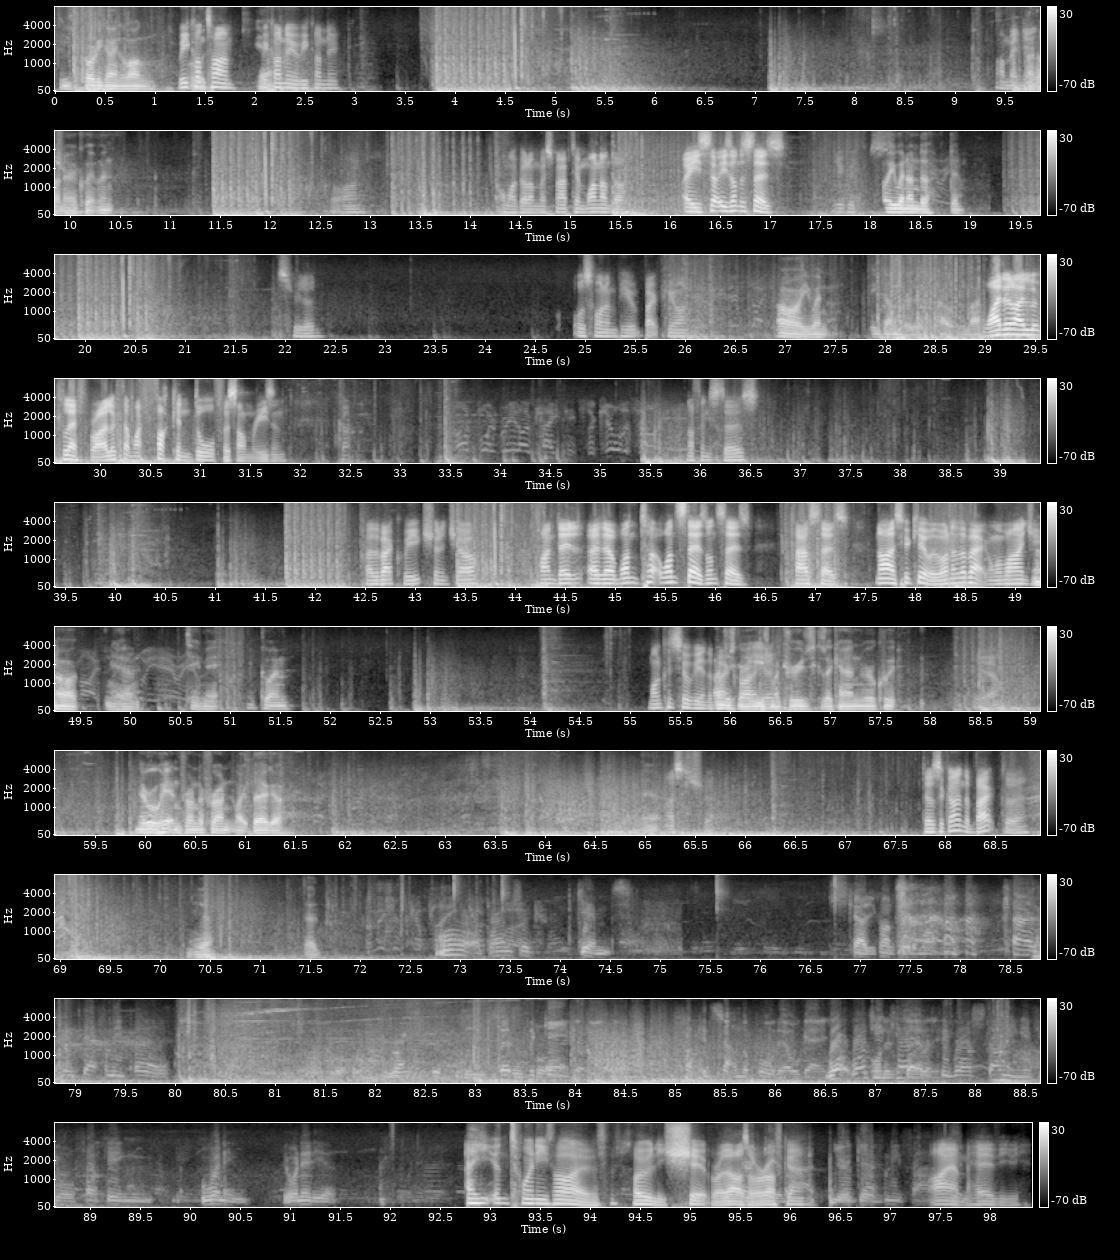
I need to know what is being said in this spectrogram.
He's probably going long. Weak on time. yeah. Weak on new. Weak on new. I'm in the I got no equipment. Got one. Oh my god, I almost mapped him. One under. Oh, he's he's on the stairs. You good? Oh, he went under. Dead. Three dead. Also one in P back P1. Oh, he went. He done the out the map. Why did I look left, bro? I looked at my fucking door for some reason. Nothing stairs. By the back weak, shouldn't chow. Time dead. Uh, no, one, t one stairs, one stairs. Tower stairs. Nice, good kill. One in the back, one behind you. Oh, yeah. Teammate. Got him. One could still be in the I'm back just gonna use here. my cruise because I can real quick. Yeah. They're all hitting from the front like burger. Yeah. Nice shot. There's a guy in the back though. Yeah. Dead. Oh, a bunch of gimps. Kaz, you can't afford a mark, man. Kaz, you're definitely Paul. That's the geezer who's fucking sat on the floor the whole game. What, what do you care belly. if people are stunning if you're fucking winning? You're an idiot. 8 and 25. Holy shit, bro. That was a rough game. You're a You're gimp. definitely fat. I am heavy.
